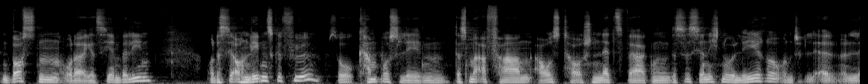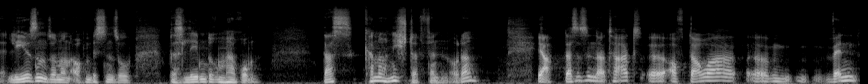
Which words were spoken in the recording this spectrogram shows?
in Boston oder jetzt hier in Berlin. Und das ist ja auch ein Lebensgefühl, so Campusleben, das mal erfahren, austauschen, Netzwerken. Das ist ja nicht nur Lehre und äh, Lesen, sondern auch ein bisschen so das Leben drumherum. Das kann doch nicht stattfinden, oder? Ja, das ist in der Tat äh, auf Dauer, ähm, wenn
